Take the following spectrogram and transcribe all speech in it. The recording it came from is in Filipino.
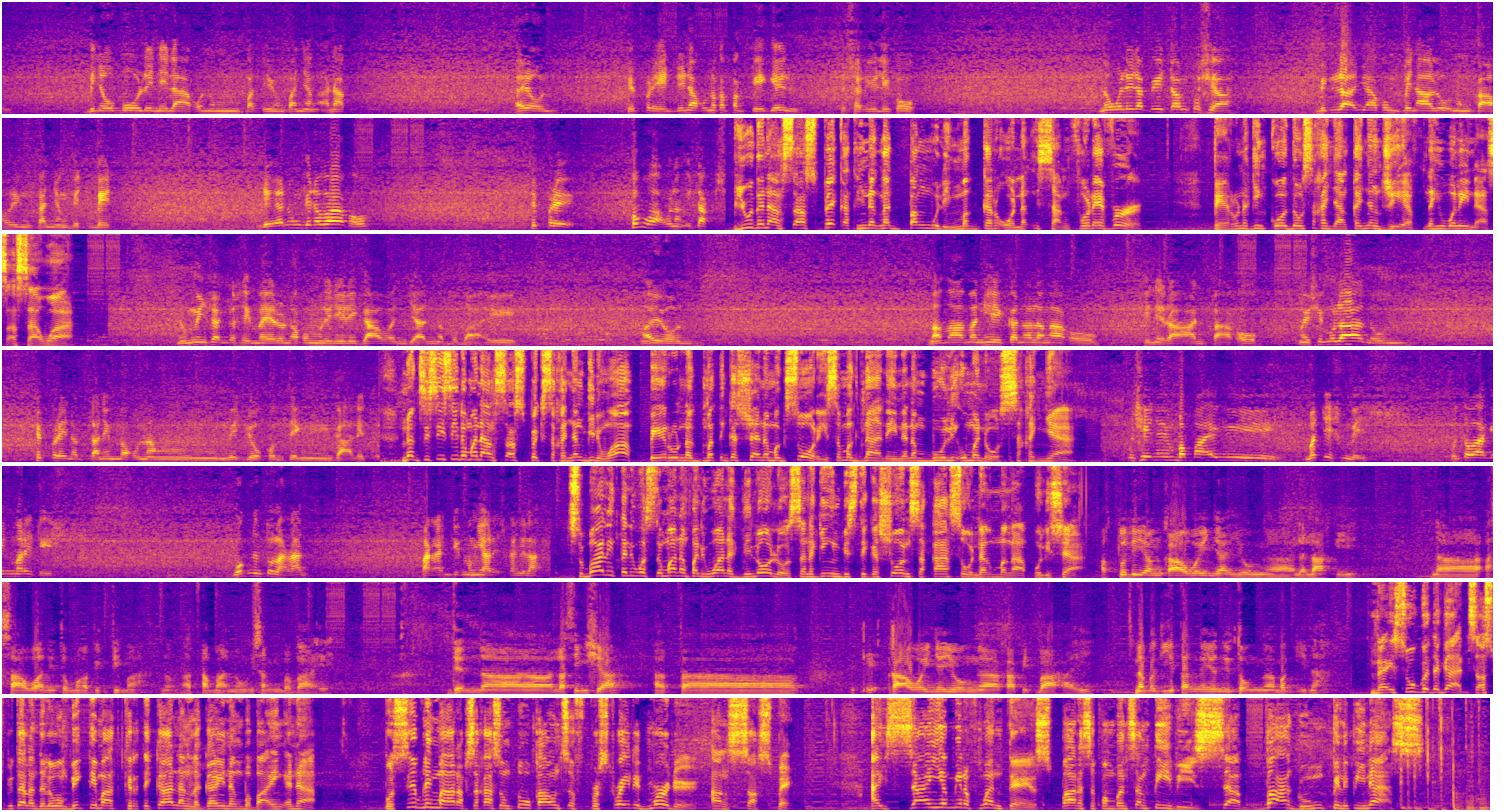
binubuli nila ako nung pati yung kanyang anak. Ayun, siyempre hindi na ako nakapagpigil sa sarili ko. Nung lapitan ko siya, bigla niya akong pinalo nung kahoy ng kanyang bitbit. Di anong ginawa ko? Siyempre, kumuha ako ng itak. Byuda na ang suspect at hinangad pang muling magkaroon ng isang forever. Pero naging call daw sa kanya ang kanyang GF na hiwalay na sa asawa. Nung minsan kasi mayroon akong liniligawan dyan na babae. Ngayon, mamamanhi ka na lang ako, siniraan pa ako. May simula noon, siyempre nagtanim ako ng medyo konting galit. Nagsisisi naman na ang suspect sa kanyang ginawa pero nagmatigas siya na magsorry sa magnanay na nambuli umano sa kanya. Kung sino yung babaeng matismis, kung tawagin maritis, huwag nang tularan para hindi mangyari sa kanila. Subalit taliwas naman ang paliwanag ni Lolo sa naging investigasyon sa kaso ng mga pulisya. Actually, ang kaaway niya yung ah, lalaki na asawa nitong mga biktima no, at ama ng isang babae. Then, ah, lasing siya at ah, kaaway niya yung ah, kapitbahay na magitan ngayon itong ah, mag-ina. Naisugod agad sa ospital ang dalawang biktima at kritikal ang lagay ng babaeng anak. Posibleng maharap sa kasong two counts of frustrated murder ang suspect. Isaiah Mirafuentes para sa Pambansang TV sa Bagong Pilipinas.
